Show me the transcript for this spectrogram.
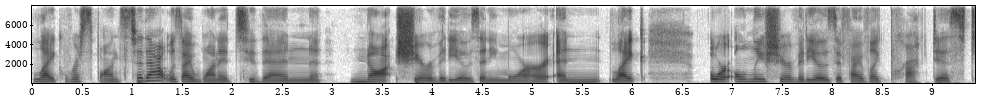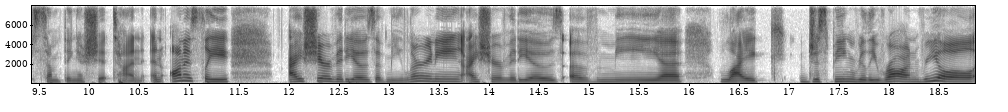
like response to that was I wanted to then not share videos anymore and like or only share videos if I've like practiced something a shit ton. And honestly, I share videos of me learning. I share videos of me like just being really raw and real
